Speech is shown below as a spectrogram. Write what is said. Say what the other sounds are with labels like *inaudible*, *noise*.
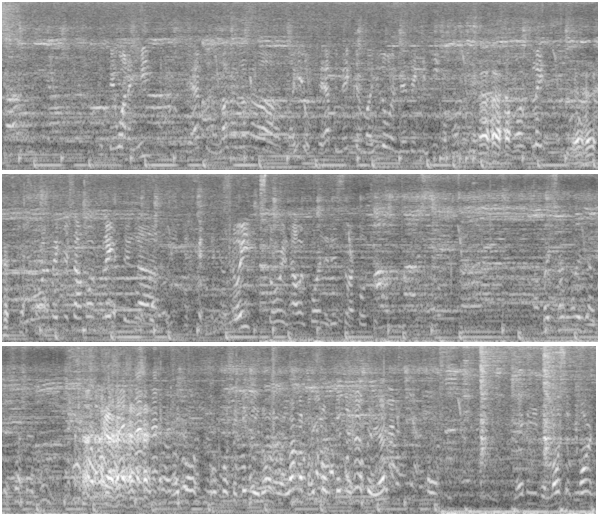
if they want to eat, they have to langa langa mahilo. They have to make their mahilo and then they can Salmon plate. You want to make your salmon plate, then uh, *laughs* no eat. Story and how important it is to our culture. Maybe the most important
